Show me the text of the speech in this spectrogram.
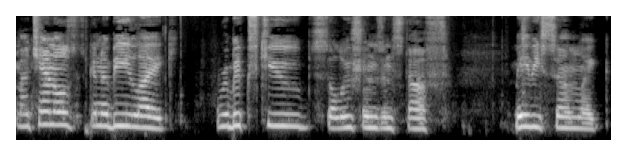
my channel's gonna be like Rubik's Cube solutions and stuff. Maybe some like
